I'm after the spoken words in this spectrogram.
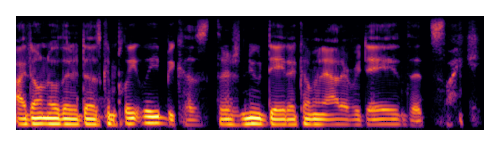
I don't know that it does completely because there's new data coming out every day that's like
